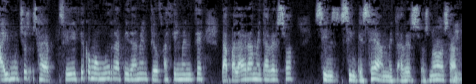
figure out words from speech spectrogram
hay muchos, o sea, se dice como muy rápidamente o fácilmente la palabra metaverso sin, sin que sean metaversos, ¿no? O sea, mm.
